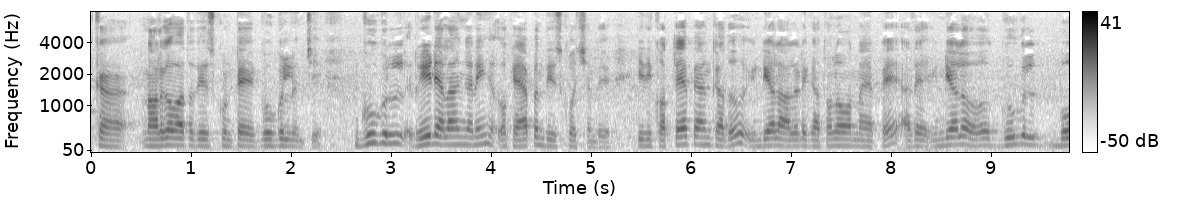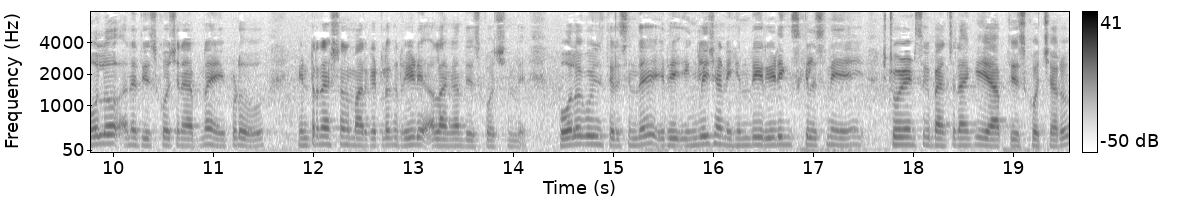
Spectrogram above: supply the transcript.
ఇక నాలుగో వార్త తీసుకుంటే గూగుల్ నుంచి. గూగుల్ రీడ్ ఎలాంగ్ అని ఒక యాప్ని తీసుకొచ్చింది. ఇది కొత్త యాప్ ఏం కాదు ఇండియాలో ఆల్రెడీ గతంలో ఉన్న యాపే. అదే ఇండియాలో గూగుల్ బోలో అనే తీసుకొచ్చిన యాప్నే ఇప్పుడు ఇంటర్నేషనల్ మార్కెట్లోకి రీడ్ ఎలాంగ్ అని తీసుకొచ్చింది. బోలో గురించి తెలిసిందే ఇది ఇంగ్లీష్ అండ్ హిందీ రీడింగ్ స్కిల్స్ని స్టూడెంట్స్కి పెంచడానికి ఈ యాప్ తీసుకొచ్చారు.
